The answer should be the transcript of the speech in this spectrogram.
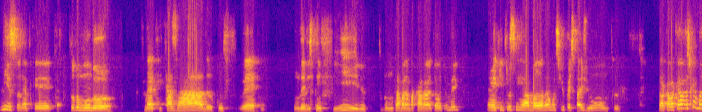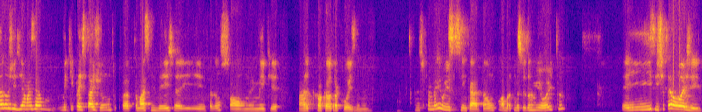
nisso, né? Porque todo mundo né, casado, com, é, um deles tem filho, todo mundo trabalhando pra caralho, então é meio, é meio que, tipo assim, a banda é um motivo pra estar junto. Então acaba que eu acho que a banda hoje em dia é mais é meio que pra estar junto, pra tomar cerveja e fazer um som, né? meio que mais do que qualquer outra coisa, né? Acho que é meio isso, assim, cara. Então a banda começou em 2008 e existe até hoje.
